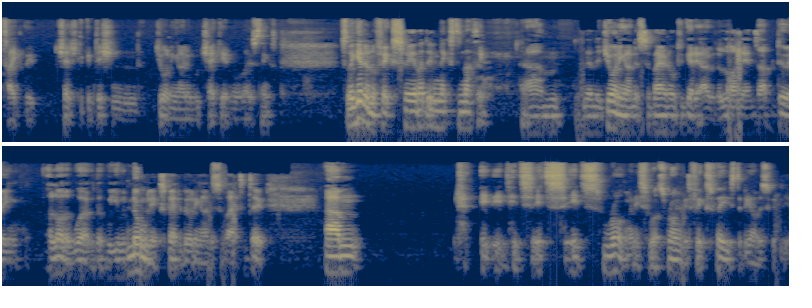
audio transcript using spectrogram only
take the schedule condition and the joining owner will check it and all those things. So they get on a fixed fee and they do next to nothing. Um, and then the joining owner surveyor, in order to get it over the line, ends up doing a lot of work that we would normally expect a building owner surveyor to do. Um, it, it, it's it's it's wrong, and it's what's wrong with fixed fees. To be honest with you,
